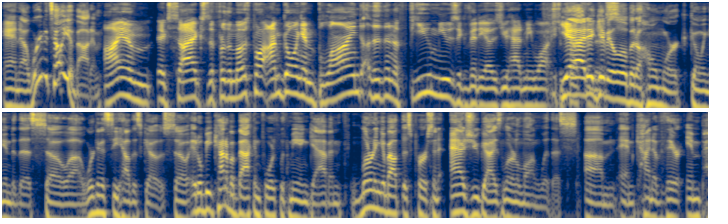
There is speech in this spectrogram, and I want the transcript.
and uh, we're going to tell you about him. I am excited because for the most part, I'm going in blind, other than a few music videos you had me watch. Yeah, I did give you a little bit of homework going into this, so uh, we're gonna see how this goes. So it'll be kind of a back and forth with me and Gavin, learning about this person as you guys learn along with us, um, and kind of their impact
